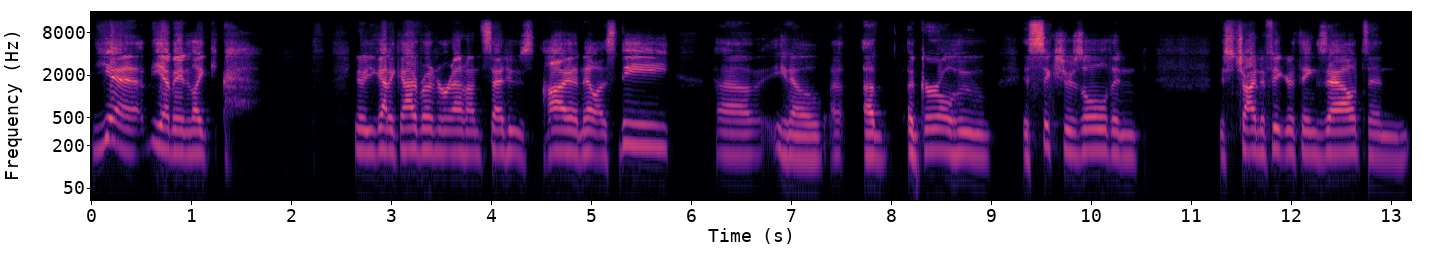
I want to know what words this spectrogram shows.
yeah, yeah, man, like you know, you got a guy running around on set who's high on LSD. Uh, you know, a, a, a girl who is six years old and is trying to figure things out and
